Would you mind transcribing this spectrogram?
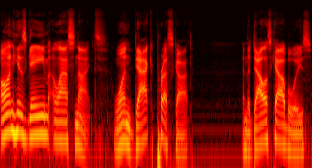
on his game last night. One Dak Prescott and the Dallas Cowboys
